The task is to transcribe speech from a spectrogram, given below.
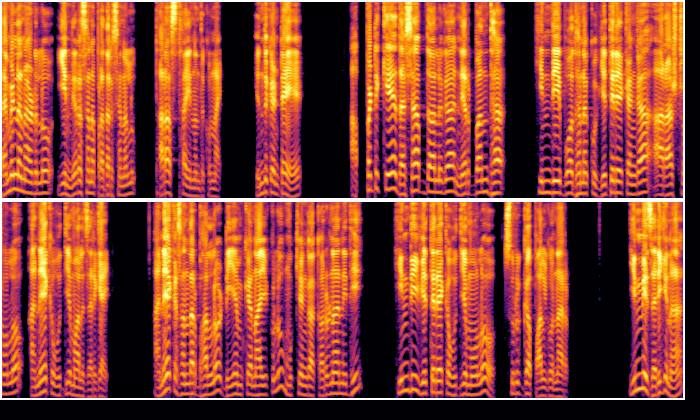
తమిళనాడులో ఈ నిరసన ప్రదర్శనలు తారాస్థాయినందుకున్నాయి. ఎందుకంటే అప్పటికే దశాబ్దాలుగా నిర్బంధ హిందీ బోధనకు వ్యతిరేకంగా ఆ రాష్ట్రంలో అనేక ఉద్యమాలు జరిగాయి. అనేక సందర్భాల్లో డిఎంకే నాయకులు ముఖ్యంగా కరుణానిధి హిందీ వ్యతిరేక ఉద్యమంలో చురుగ్గా పాల్గొన్నారు. ఇన్ని జరిగినా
